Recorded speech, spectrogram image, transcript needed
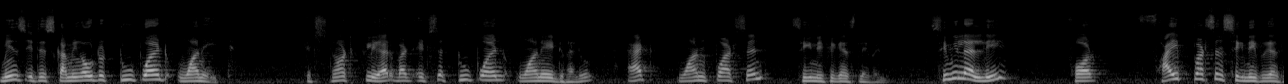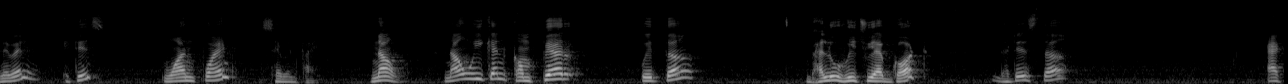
means it is coming out to 2.18 it is not clear, but it is a 2.18 value at 1 percent significance level. Similarly, for 5 percent significance level it is 1.75. Now, now we can compare with the value which we have got that is the at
